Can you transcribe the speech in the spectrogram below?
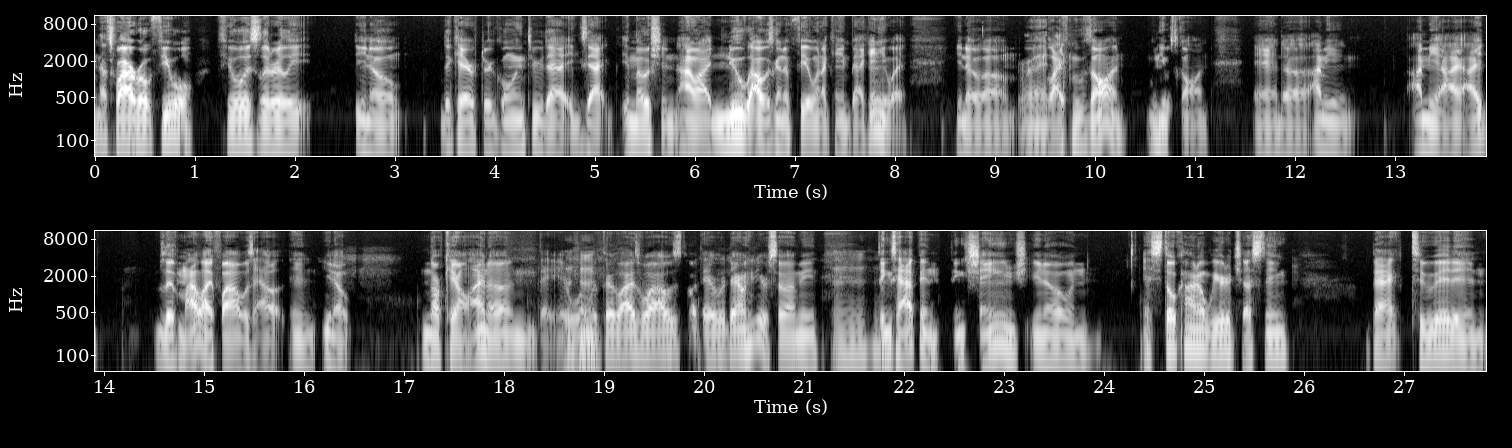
That's why I wrote Fuel. Fuel is literally, you know, the character going through that exact emotion, how I knew I was gonna feel when I came back anyway. You know, um, Right. life moved on when he was gone, and uh, I mean, I mean, I, I lived my life while I was out in you know North Carolina, and they, everyone Mhm. lived their lives while I was while they were down here. So I mean, Mhm. things happen, things change, you know, and it's still kind of weird adjusting back to it, and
